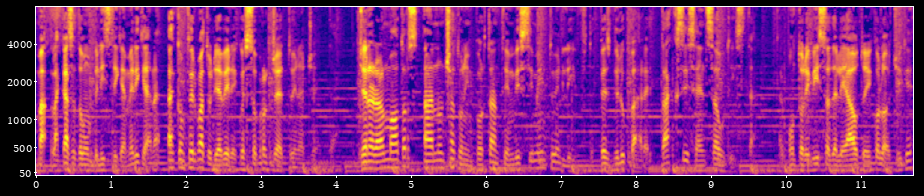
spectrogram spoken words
Ma la casa automobilistica americana ha confermato di avere questo progetto in agenda. General Motors ha annunciato un importante investimento in Lyft per sviluppare taxi senza autista. Dal punto di vista delle auto ecologiche,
